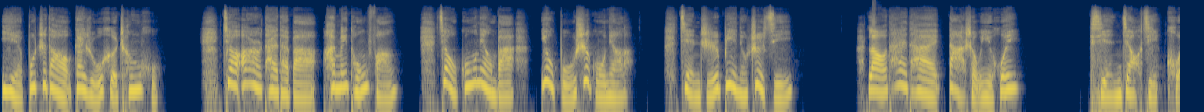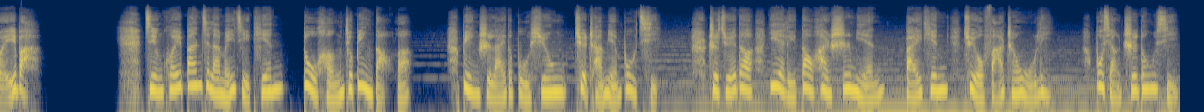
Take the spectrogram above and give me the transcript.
也不知道该如何称呼，叫二太太吧还没同房，叫姑娘吧又不是姑娘了，简直别扭至极。老太太大手一挥，先叫锦葵吧。锦葵搬进来没几天，杜恒就病倒了，病势来得不凶，却缠绵不起。只觉得夜里盗汗失眠，白天却又乏沉无力，不想吃东西，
